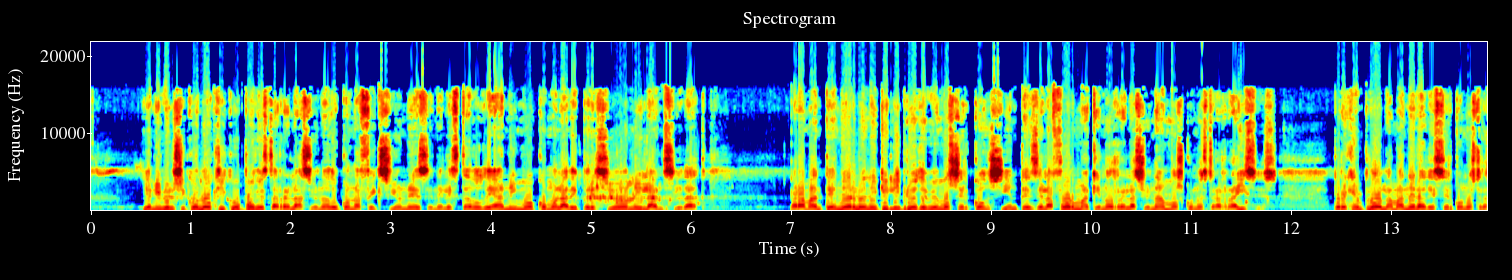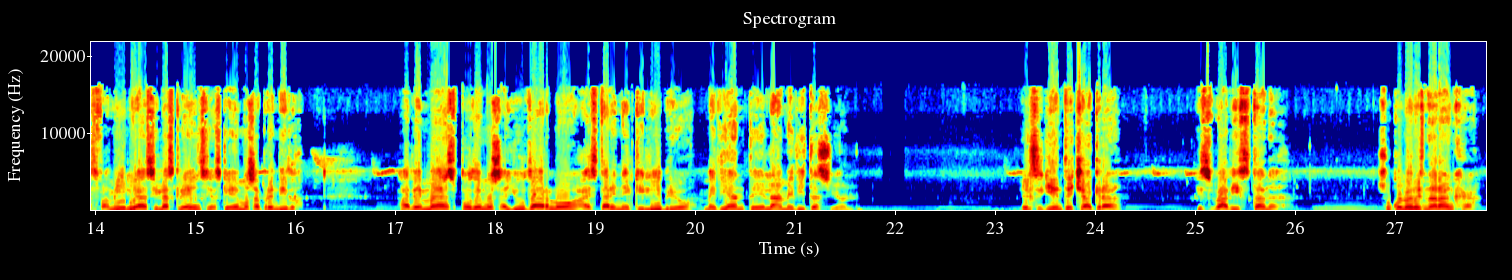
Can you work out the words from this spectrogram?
Y a nivel psicológico puede estar relacionado con afecciones en el estado de ánimo como la depresión y la ansiedad. Para mantenerlo en equilibrio debemos ser conscientes de la forma que nos relacionamos con nuestras raíces, por ejemplo, la manera de ser con nuestras familias y las creencias que hemos aprendido. Además, podemos ayudarlo a estar en equilibrio mediante la meditación. El siguiente chakra es Svadhisthana. Su color es naranja.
